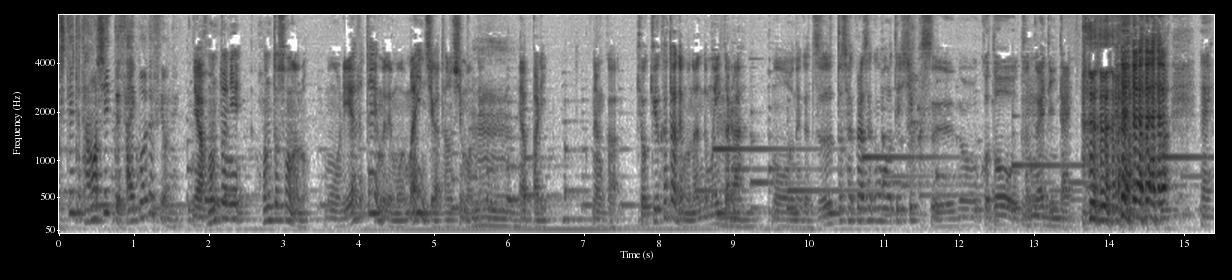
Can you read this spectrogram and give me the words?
してて楽しいって最高ですよね。いや本当に本当そうなの。もうリアルタイムでも毎日が楽しいもんね、ん。やっぱり。なんか供給方でも何でもいいから、もうなんかずっと桜坂46のことを考えていたい。ね、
